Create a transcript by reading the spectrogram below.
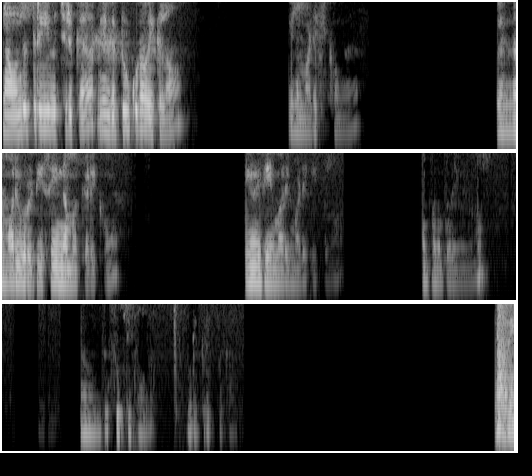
நான் வந்து த்ரீ வச்சுருக்கேன். நீங்கள் டூ கூட வைக்கலாம். இதை மடக்கிக்கோங்க. ஸோ இந்த மாதிரி ஒரு டிசைன் நமக்கு கிடைக்கும். இதையும் இதே மாதிரி மடக்கிக்கலாம் என்ன பண்ண போகிறீங்கன்னா வந்து சுற்றிக்கோங்க ஒரு கிரிப்புக்காக மாதிரி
